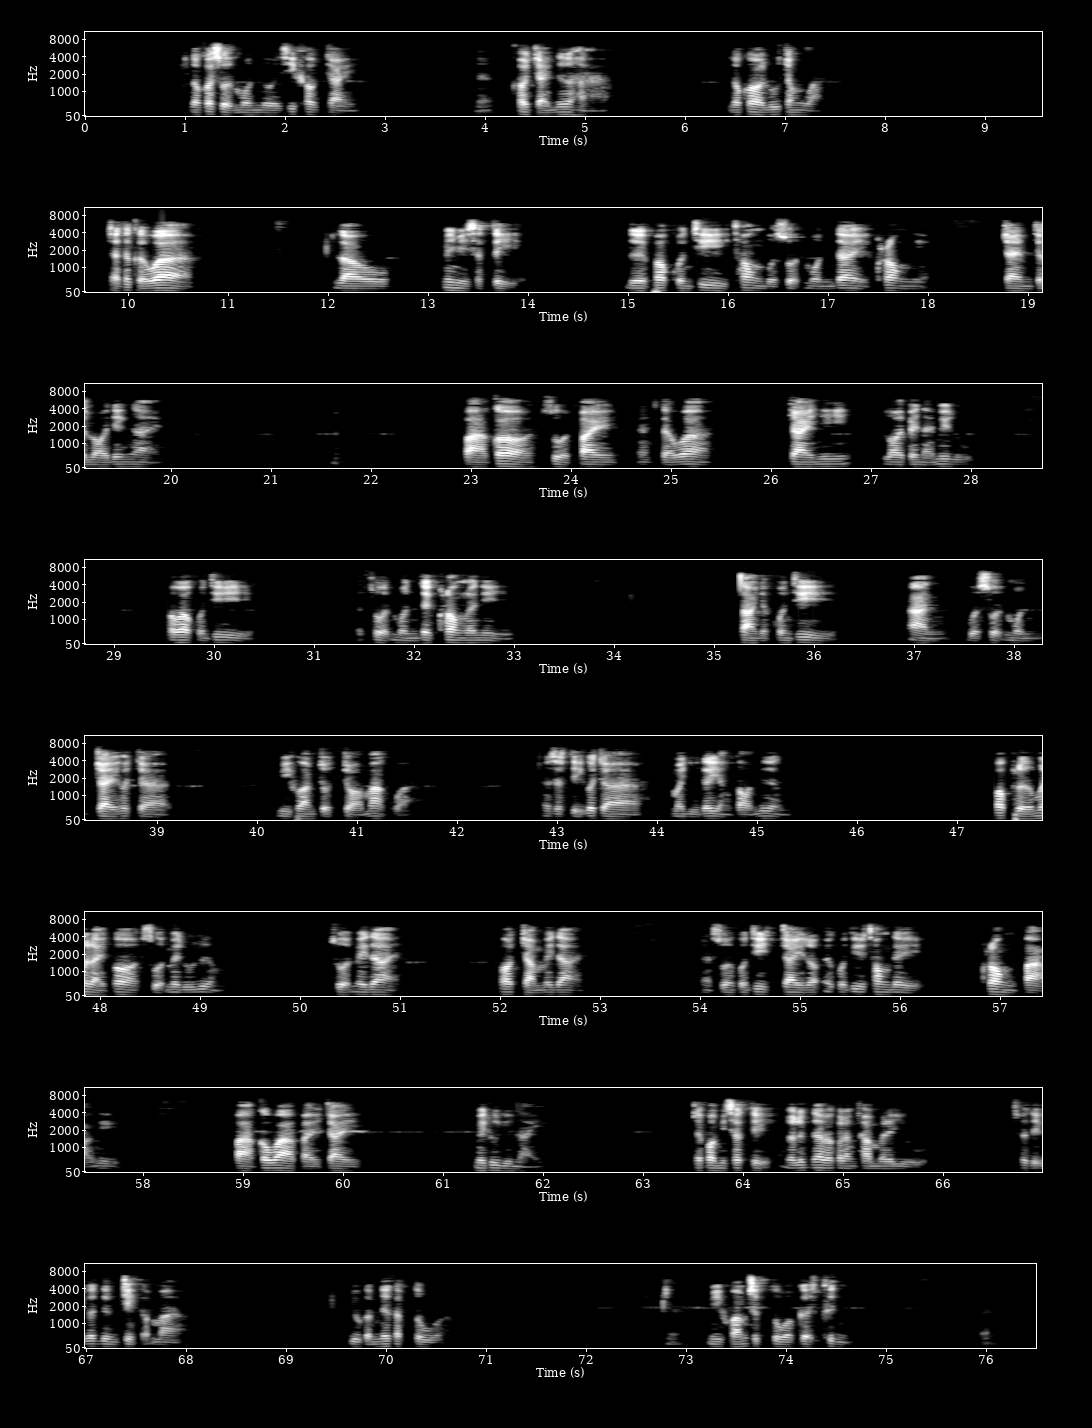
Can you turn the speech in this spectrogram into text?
เราก็สวดมนต์โดยที่เข้าใจนะเข้าใจเนื้อหา แล้วก็รู้จังหวะ แต่ถ้าเกิดว่าเราไม่มีสติ โดยเพราะคนที่ท่องบทสวดมนต์ได้คล่องเนี่ย ใจมันจะลอยได้ง่าย ปากก็สวดไปนะแต่ว่าใจนี้ลอยไปไหนไม่รู้ เพราะว่าคนที่สวดมนต์ได้คล่องแล้วนี่ต่างจากคนที่อ่านบทสวดมนต์ใจเขาจะมีความจดจ่อมากกว่า สติก็จะมาอยู่ได้อย่างต่อเนื่อง พอเผลอเมื่อไหร่ก็สวดไม่รู้เรื่อง สวดไม่ได้ ราะจำไม่ได้ส่วนคนที่ใจเราไอ้คนที่ท่องได้คล่องปากนี่ ปากก็ว่าไปใจไม่รู้อยู่ไหน แต่พอมีสติระลึกได้ว่ากำลังทำอะไรอยู่ สติก็ดึงจิตกลับมา อยู่กับเนื้อกับตัว มีความสึกตัวเกิดขึ้น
